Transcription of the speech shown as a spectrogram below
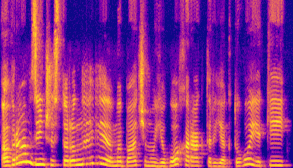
Авраам, з іншої сторони, ми бачимо його характер як того, який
